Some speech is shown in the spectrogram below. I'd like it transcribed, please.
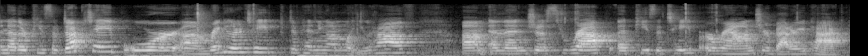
another piece of duct tape or um, regular tape, depending on what you have. Um, and then just wrap a piece of tape around your battery pack.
